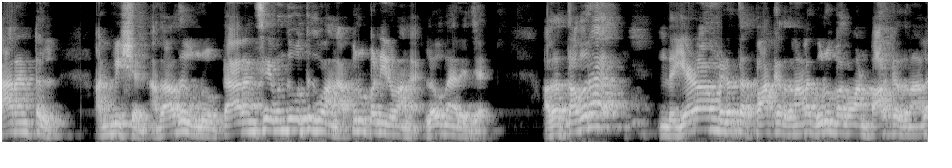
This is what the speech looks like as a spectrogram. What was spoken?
பேரண்டல் அட்மிஷன் அதாவது உங்க பேரண்ட்ஸே வந்து ஒத்துக்குவாங்க. அப்ரூவ் பண்ணிடுவாங்க. லவ் மேரேஜ் அதை தவிர இந்த ஏழாம் இடத்தை பார்க்கறதுனால குரு பகவான் பார்க்கறதுனால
